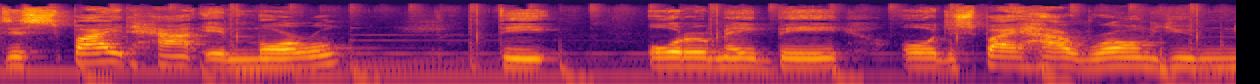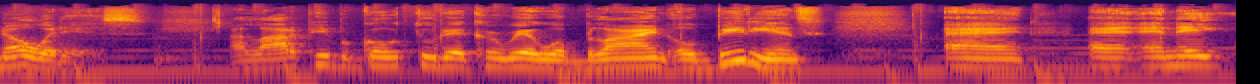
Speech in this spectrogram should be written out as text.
despite how immoral the order may be, or despite how wrong you know it is. A lot of people go through their career with blind obedience, and and and they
